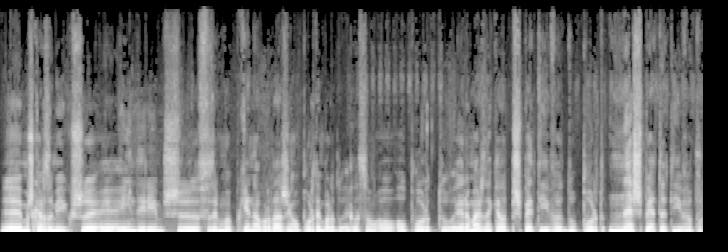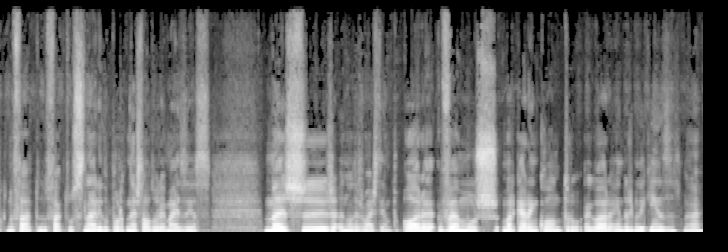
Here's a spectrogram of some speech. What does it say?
Uh, meus caros amigos, ainda iríamos fazer uma pequena abordagem ao Porto, embora em relação ao, ao, Porto era mais naquela perspectiva do Porto, na expectativa, porque no facto, de facto o cenário do Porto nesta altura é mais esse. Mas já não temos mais tempo. Ora, vamos marcar encontro agora em 2015, não é?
